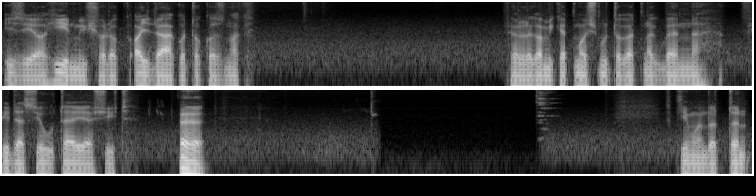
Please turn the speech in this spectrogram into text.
izé, a hírműsorok agyrákot okoznak. Főleg amiket most mutogatnak benne. Fidesz jó teljesít. Kimondottan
